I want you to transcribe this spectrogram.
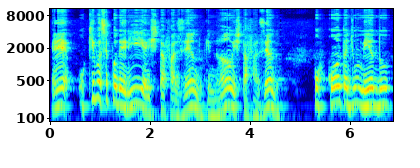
é o que você poderia estar fazendo, que não está fazendo, por conta de um medo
